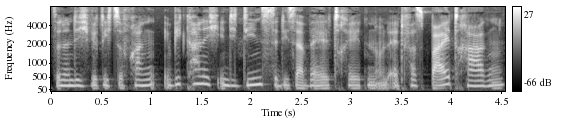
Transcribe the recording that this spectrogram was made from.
sondern dich wirklich zu fragen, wie kann ich in die Dienste dieser Welt treten und etwas beitragen,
